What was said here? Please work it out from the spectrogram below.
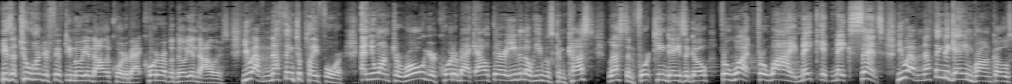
He's a $250 million quarterback, quarter of a billion dollars. You have nothing to play for, and you want to roll your quarterback out there even though he was concussed less than 14 days ago. For what? For why? Make it make sense. You have nothing to gain, Broncos,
